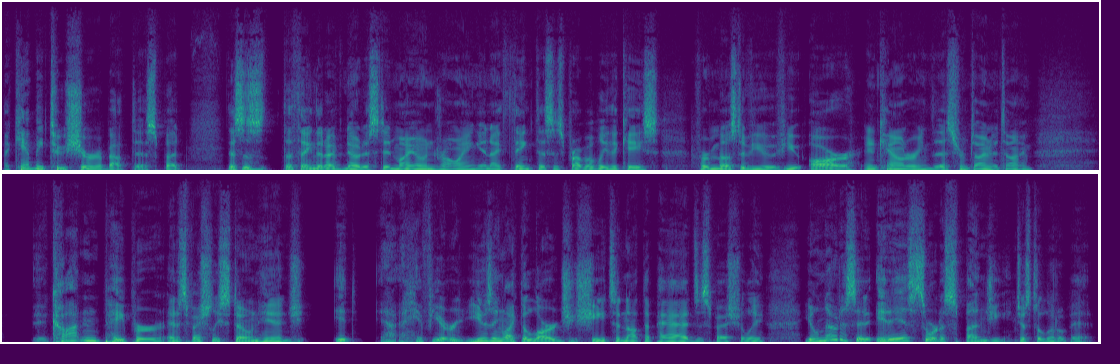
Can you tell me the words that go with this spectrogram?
I can't be too sure about this, but this is the thing that I've noticed in my own drawing, and I think this is probably the case for most of you if you are encountering this from time to time. Cotton paper, and especially Stonehenge, it if you're using like the large sheets and not the pads, especially, you'll notice it. It is sort of spongy, just a little bit.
